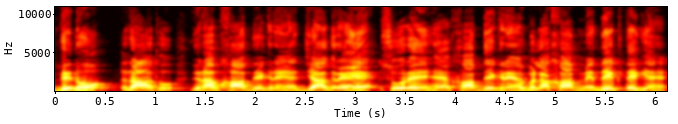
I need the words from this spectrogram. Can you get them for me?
दिन हो, रात हो। जनाब, ख्वाब देख रहे हैं, जाग रहे हैं, सो रहे हैं, ख्वाब देख रहे हैं भला ख्वाब में देखते क्या हैं?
